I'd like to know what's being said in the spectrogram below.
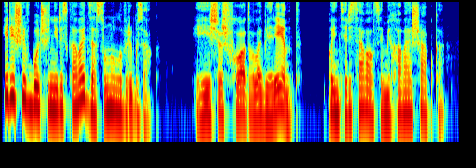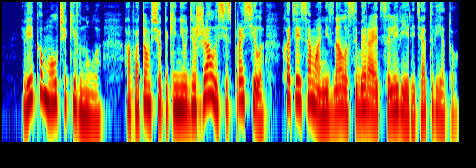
и, решив больше не рисковать, засунула в рюкзак. «Ищешь вход в лабиринт?» — поинтересовался меховая шапка. Вика молча кивнула, а потом все таки не удержалась и спросила, хотя и сама не знала, собирается ли верить ответу.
